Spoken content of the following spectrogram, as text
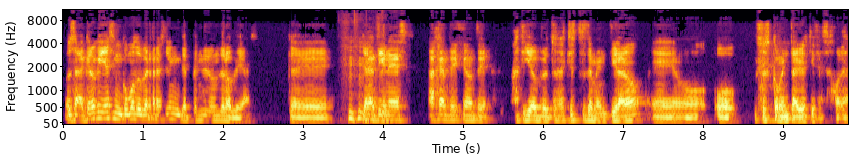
O sea, creo que ya es incómodo ver wrestling, depende de dónde lo veas. Que ya tienes a gente diciéndote, ah, tío, pero tú sabes que esto es de mentira, ¿no? Eh, o, o esos comentarios que dices, joder,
